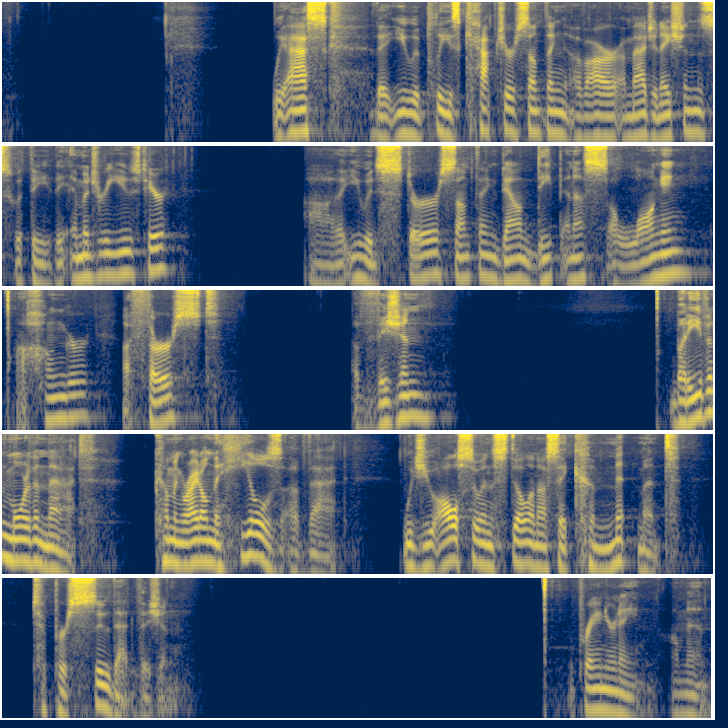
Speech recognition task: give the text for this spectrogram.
We ask that you would please capture something of our imaginations with the, the imagery used here. Uh, that you would stir something down deep in us a longing, a hunger, a thirst, a vision. But even more than that, coming right on the heels of that, would you also instill in us a commitment to pursue that vision? pray in your name. Amen.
